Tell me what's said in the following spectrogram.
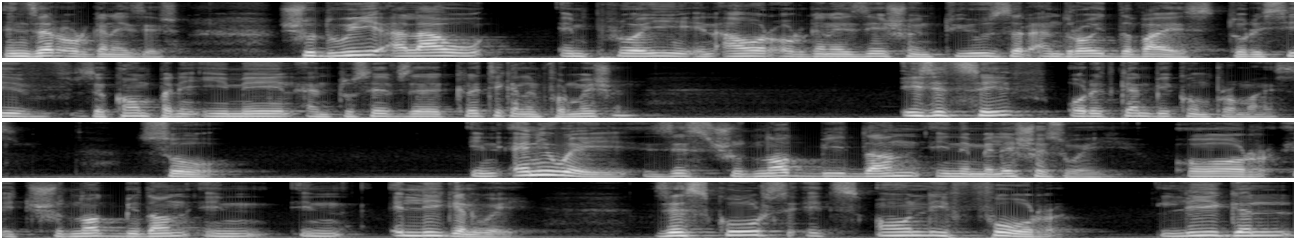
in their organization. Should we allow employee in our organization to use their Android device to receive the company email and to save the critical information? Is it safe or it can be compromised? So in any way, this should not be done in a malicious way or it should not be done in, in illegal way. This course, it's only for legal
